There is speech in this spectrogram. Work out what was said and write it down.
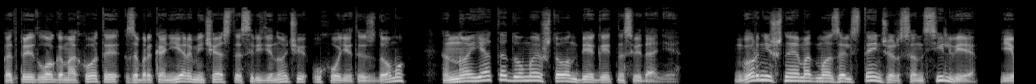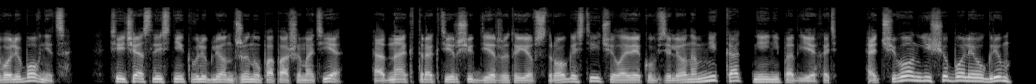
Под предлогом охоты за браконьерами часто среди ночи уходит из дому, но я-то думаю, что он бегает на свидание. Горничная мадемуазель Стенджерсон, Сильвия, его любовница. Сейчас лесник влюблен в жену папаши Матье, однако трактирщик держит ее в строгости, и человеку в зеленом никак к ней не подъехать, отчего он еще более угрюм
